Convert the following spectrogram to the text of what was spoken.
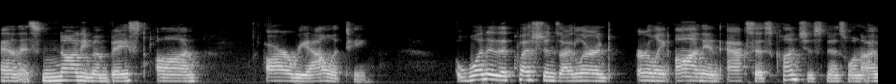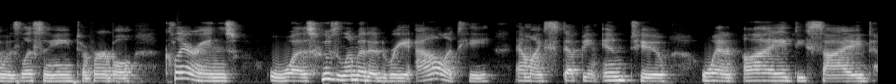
and it's not even based on our reality. One of the questions I learned early on in access consciousness when I was listening to verbal clearings was whose limited reality am I stepping into when I decide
